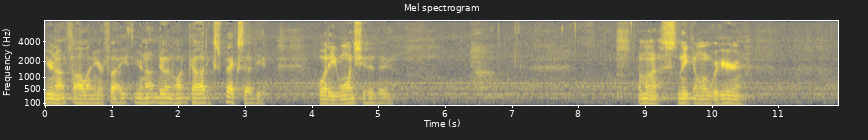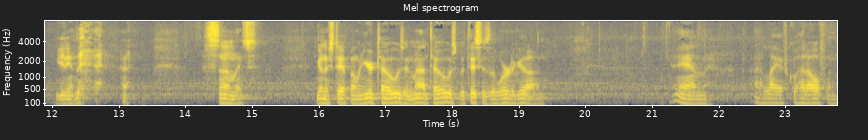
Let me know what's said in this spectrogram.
you're not following your faith. You're not doing what God expects of you, what He wants you to do. I'm going to sneak on over here and get into some that's going to step on your toes and my toes, but this is the Word of God. And I laugh quite often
